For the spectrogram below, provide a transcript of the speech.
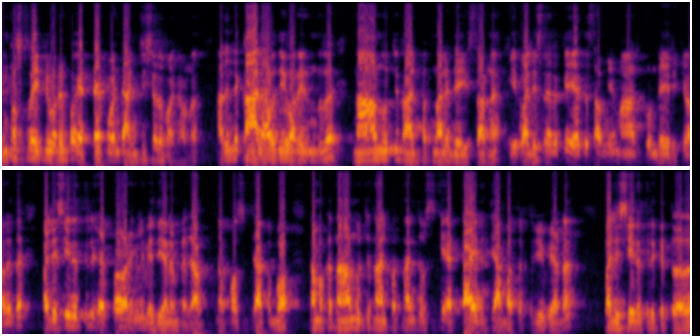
ഇൻട്രസ്റ്റ് റേറ്റ് പറയുമ്പോൾ എട്ട് പോയിന്റ് അഞ്ച് ശതമാനമാണ്. അതിന്റെ കാലാവധി പറയുന്നത് നാനൂറ്റി നാൽപ്പത്തിനാല് ഡേയ്സ് ആണ്. ഈ പലിശ നിരക്ക് ഏത് സമയം മാറിക്കൊണ്ടേയിരിക്കും? അതായത് പലിശ ഇനത്തിൽ എപ്പോ വേണമെങ്കിലും വ്യതിയാനം വരാം. ഡെപ്പോസിറ്റ് ആക്കുമ്പോൾ നമുക്ക് നാനൂറ്റി നാൽപ്പത്തിനാല് ദിവസത്തേക്ക് എട്ടായിരത്തി അമ്പത്തെട്ട് രൂപയാണ് പലിശ ഇനത്തിൽ കിട്ടുന്നത്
